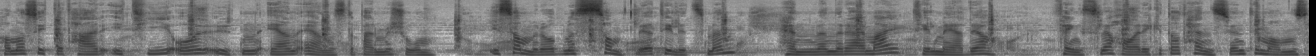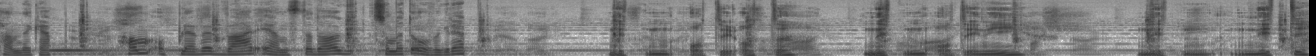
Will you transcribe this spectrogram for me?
Han har sittet her i ti år uten en eneste permisjon. I samråd med samtlige tillitsmenn henvender jeg meg til media. Fengselet har ikke tatt hensyn til mannens handikap. Han opplever hver eneste dag som et overgrep. 1988, 1989, 1990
